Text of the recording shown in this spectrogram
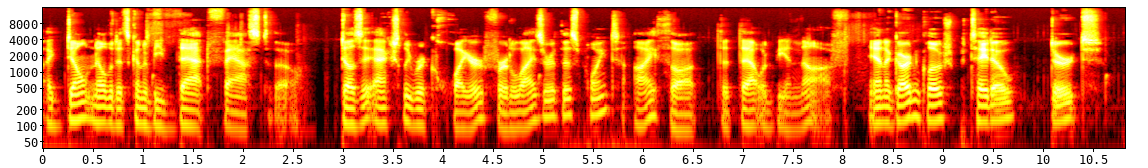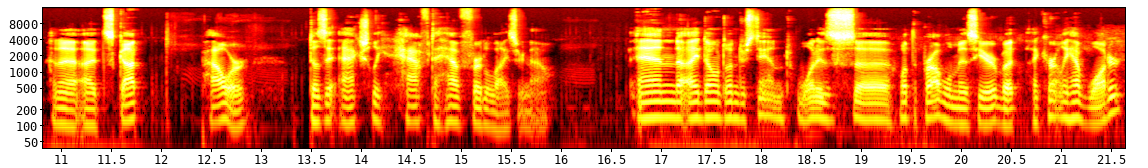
I don't know that it's going to be that fast though. Does it actually require fertilizer at this point? I thought that that would be enough. And a garden cloche, potato, dirt, and a, uh, it's got power. Does it actually have to have fertilizer now? And I don't understand what is uh, what the problem is here, but I currently have water,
